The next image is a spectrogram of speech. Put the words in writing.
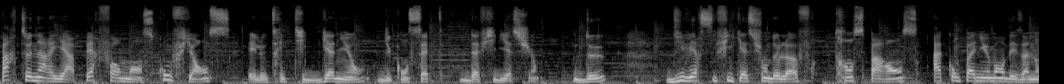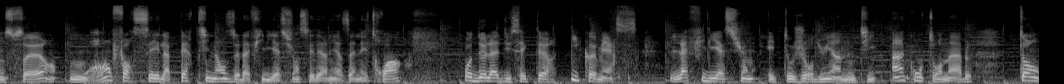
Partenariat, performance, confiance est le triptyque gagnant du concept d'affiliation. 2. Diversification de l'offre, transparence, accompagnement des annonceurs ont renforcé la pertinence de l'affiliation ces dernières années. 3. Au-delà du secteur e-commerce, l'affiliation est aujourd'hui un outil incontournable tant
